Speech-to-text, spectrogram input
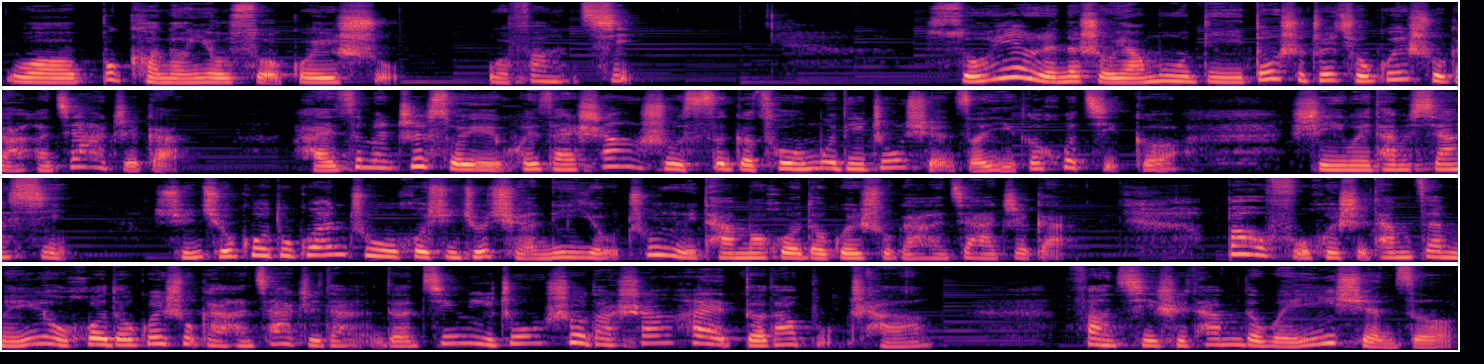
我不可能有所归属，我放弃。所有人的首要目的都是追求归属感和价值感。孩子们之所以会在上述四个错误目的中选择一个或几个，是因为他们相信寻求过度关注或寻求权利有助于他们获得归属感和价值感。报复会使他们在没有获得归属感和价值感的经历中受到伤害，得到补偿。放弃是他们的唯一选择，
